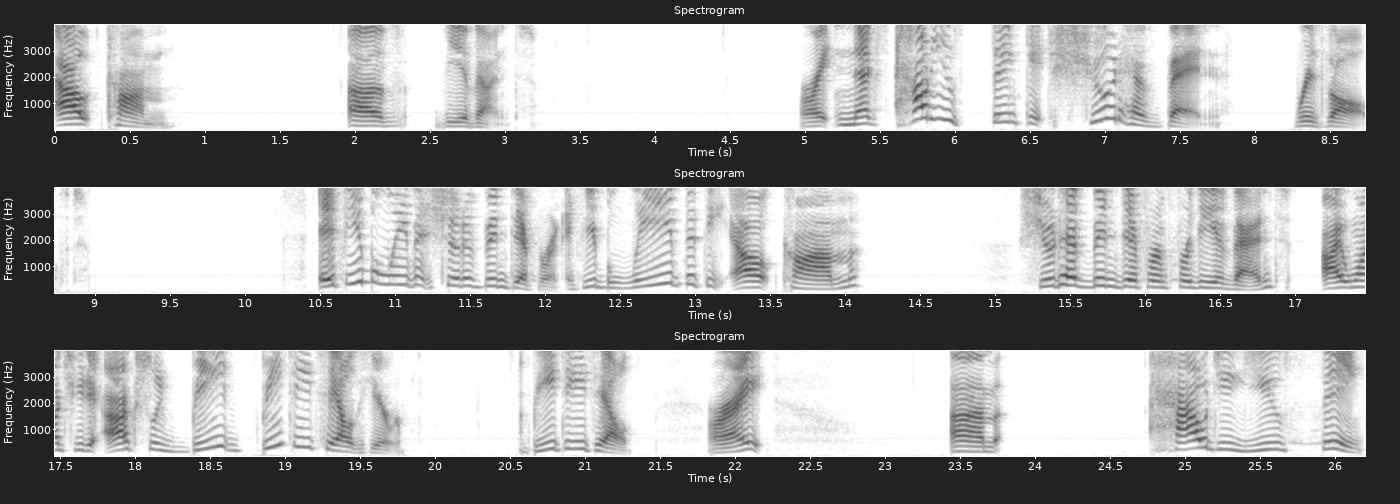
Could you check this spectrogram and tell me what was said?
outcome of the event? All right, next, how do you think it should have been resolved? If you believe it should have been different, if you believe that the outcome should have been different for the event, I want you to actually be be detailed here. Be detailed. All right? Um how do you think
